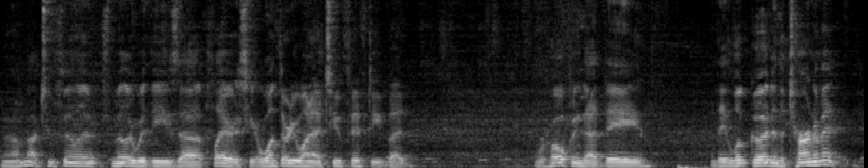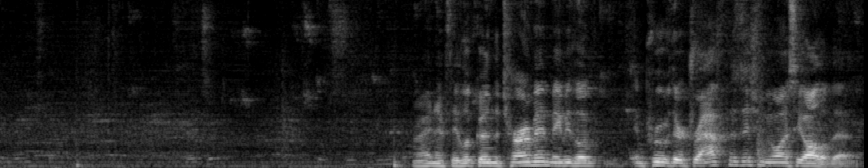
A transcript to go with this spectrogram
Now, I'm not too familiar, familiar with these uh, players here. 131 at 250, but we're hoping that they they look good in the tournament. Right, and if they look good in the tournament, maybe they'll improve their draft position. We want to see all of that.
